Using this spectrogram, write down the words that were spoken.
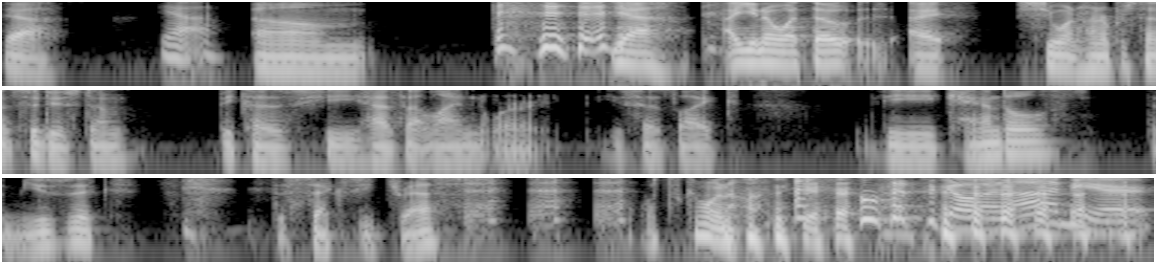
yeah Yeah. Um, yeah, I, you know what though? I she 100% seduced him because he has that line where he says like the candles, the music, the sexy dress. What's going on here? What's going on here?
